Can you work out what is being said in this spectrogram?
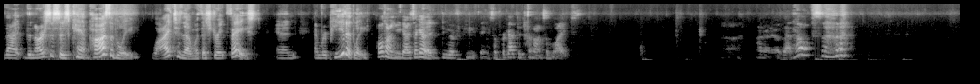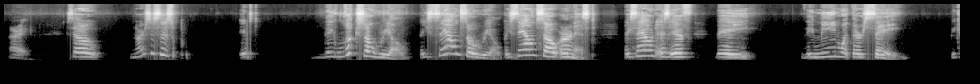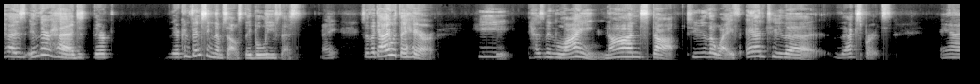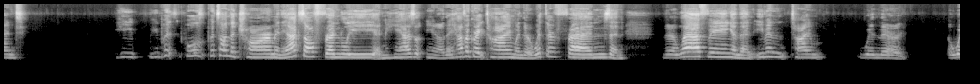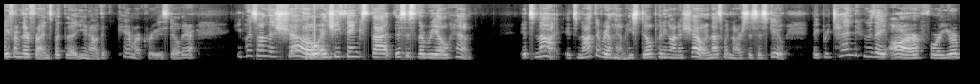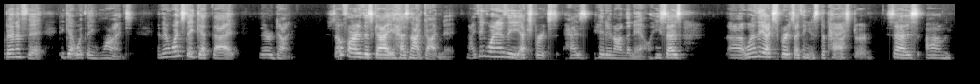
that the narcissist can't possibly lie to them with a straight face and and repeatedly. Hold on, you guys, I gotta do a few things. I forgot to turn on some lights. Uh, I don't know if that helps. All right, so narcissists, it they look so real. They sound so real. They sound so earnest. They sound as if they they mean what they're saying because in their heads they're they're convincing themselves they believe this right so the guy with the hair he has been lying nonstop to the wife and to the the experts and he he puts pulls puts on the charm and he acts all friendly and he has you know they have a great time when they're with their friends and they're laughing and then even time when they're away from their friends, but the, you know, the camera crew is still there. He puts on this show and she thinks that this is the real him. It's not. It's not the real him. He's still putting on a show. And that's what narcissists do. They pretend who they are for your benefit to get what they want. And then once they get that, they're done. So far, this guy has not gotten it. I think one of the experts has hit it on the nail. He says, uh, one of the experts, I think is the pastor, says, um,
